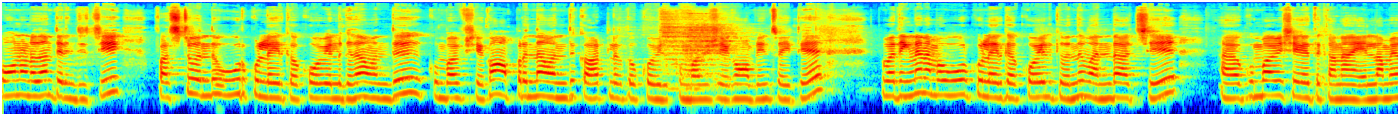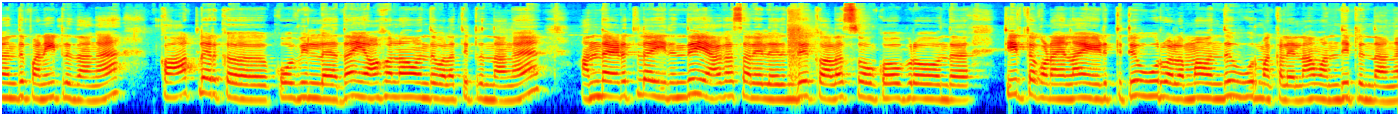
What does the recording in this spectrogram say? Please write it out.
போனோன்னு தான் தெரிஞ்சிச்சு. ஃபஸ்ட்டு வந்து ஊருக்குள்ளே இருக்க கோவிலுக்கு தான் வந்து கும்பாபிஷேகம். அப்புறம் தான் வந்து காட்டில் இருக்க கோவில் கும்பாபிஷேகம் அப்படின்னு சொல்லிட்டு. இப்போ பார்த்திங்கன்னா நம்ம ஊருக்குள்ளே இருக்க கோயிலுக்கு வந்து வந்தாச்சு. கும்பாபிஷேகத்துக்கான எல்லாமே வந்து பண்ணிகிட்டு இருந்தாங்க. காட்டில் இருக்க கோவிலில் தான் யாகம்லாம் வந்து வளர்த்துட்டு இருந்தாங்க. அந்த இடத்துல இருந்து யாகசாலையிலேருந்து கலசம் கோபுரம் அந்த தீர்த்த குடம் எல்லாம் எடுத்துகிட்டு ஊர்வலமாக வந்து ஊர் மக்கள் எல்லாம் வந்துட்டு இருந்தாங்க.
